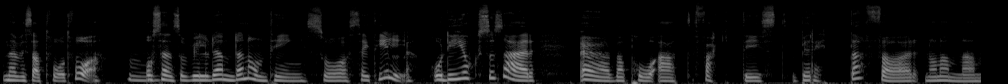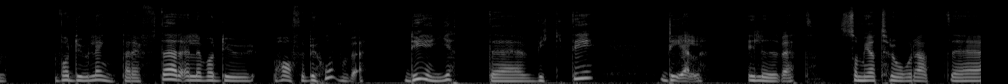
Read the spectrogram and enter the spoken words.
när vi satt två och två. Mm. Och sen så vill du ändra någonting så säg till. Och det är också så här öva på att faktiskt berätta för någon annan vad du längtar efter eller vad du har för behov. Det är en jätteviktig del i livet som jag tror att eh,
